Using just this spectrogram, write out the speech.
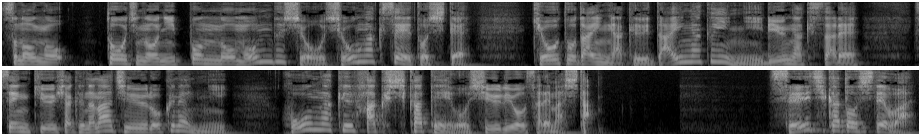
その後、当時の日本の文部省小学生として、京都大学大学院に留学され、1976年に法学博士課程を修了されました。政治家としては、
